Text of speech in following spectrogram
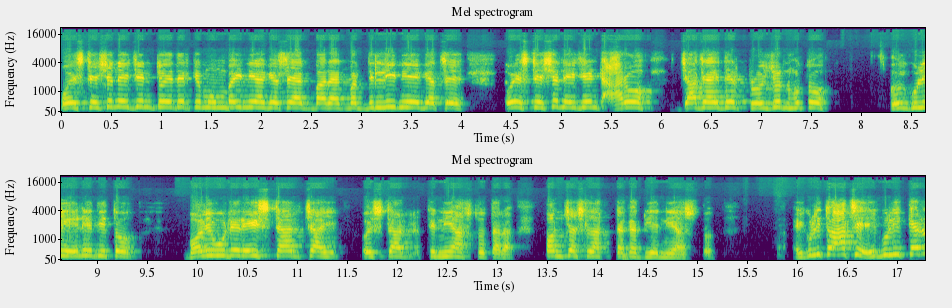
ওই স্টেশন এজেন্ট তো এদেরকে মুম্বাই নিয়ে গেছে একবার একবার দিল্লি নিয়ে গেছে। ওই স্টেশন এজেন্ট আরও যা যা এদের প্রয়োজন হতো, ওইগুলি এনে দিত। বলিউডের এই স্টার চাই, ওই স্টারকে নিয়ে আসতো তারা। পঞ্চাশ লাখ টাকা দিয়ে নিয়ে আসতো। এগুলি তো আছে এগুলি কেন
